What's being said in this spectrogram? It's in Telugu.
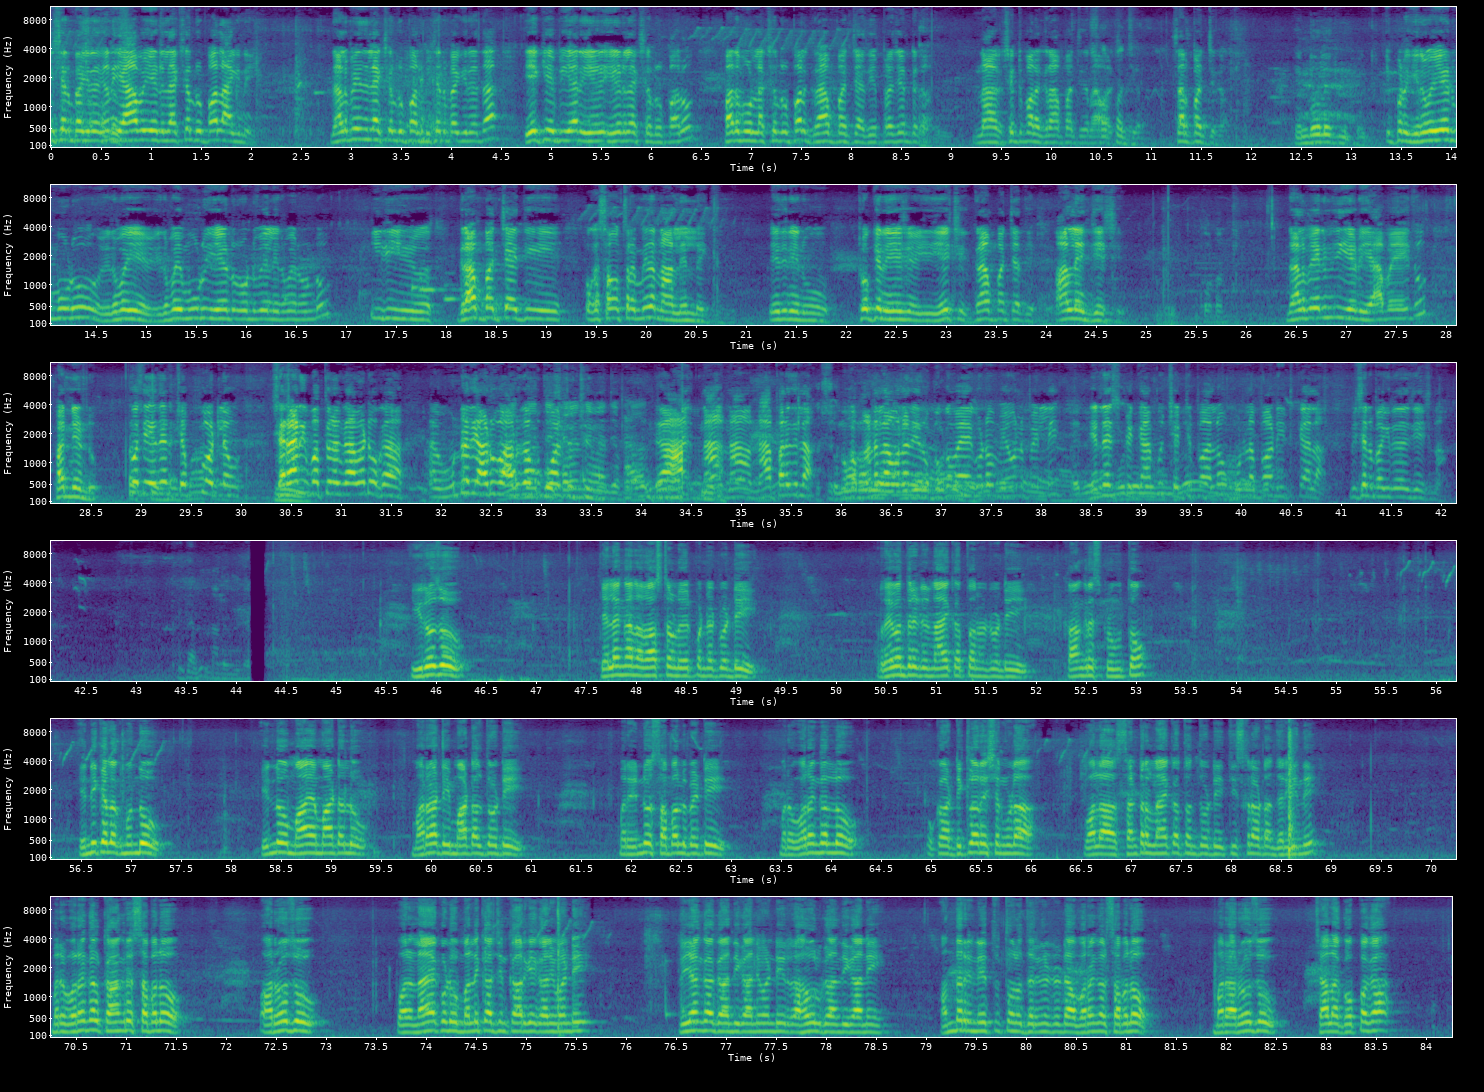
మిషన్ భగీరథ కానీ యాభై ఏడు లక్షల రూపాయలు ఆగినాయి. నలభై ఐదు లక్షల రూపాయలు మిషన్ భగీరథ ఏకేబిఆర్ ఏడు లక్షల రూపాయలు పదమూడు లక్షల రూపాయలు గ్రామ పంచాయతీ ప్రజెంట్గా నా చెట్టుపాలెం గ్రామ పంచాయతీ రావాలి సర్పంచ్గా? ఇప్పుడు? ఇరవై ఏడు మూడు ఇరవై ఇరవై మూడు ఏడు రెండు వేల ఇరవై రెండు ఇది గ్రామ పంచాయతీ ఒక సంవత్సరం మీద నాలుగు నెలలు అవుతుంది. ఇది నేను టోకెన్ వేసి గ్రామ పంచాయతీ ఆన్లైన్ చేసి. నలభై ఎనిమిది ఏడు యాభై ఐదు పన్నెండు. కాకపోతే ఏంటంటే చెప్పుకోవట్లేము. శరానికి బతున్నాం కాబట్టి ఒక ఉన్నది అడుగు అడుగమ్ముకోవాల్సి వచ్చింది. నా పరిధిలో ఒక మండలంలో నేను Buggabayagudem Vemulapalli NSP camp Chettipalem Mullapadu ఇటుకాల mission Bhagiratha చేసిన. ఈరోజు తెలంగాణ రాష్ట్రంలో ఏర్పడినటువంటి రేవంత్ రెడ్డి నాయకత్వం ఉన్నటువంటి కాంగ్రెస్ ప్రభుత్వం ఎన్నికలకు ముందు ఎన్నో మాయ మాటలు మరాఠీ మాటలతోటి మరి ఎన్నో సభలు పెట్టి మరి వరంగల్లో ఒక డిక్లరేషన్ కూడా వాళ్ళ సెంట్రల్ నాయకత్వంతో తీసుకురావడం జరిగింది. మరి వరంగల్ కాంగ్రెస్ సభలో ఆ రోజు వాళ్ళ నాయకుడు మల్లికార్జున ఖార్గే కానివ్వండి ప్రియాంక గాంధీ కానివ్వండి రాహుల్ గాంధీ కానీ అందరి నేతృత్వంలో జరిగినటువంటి ఆ వరంగల్ సభలో మరి ఆ రోజు చాలా గొప్పగా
